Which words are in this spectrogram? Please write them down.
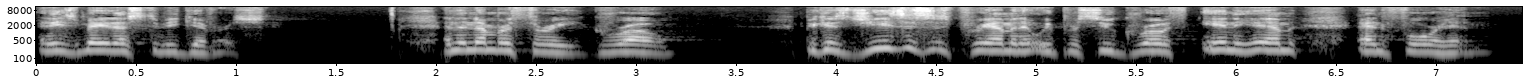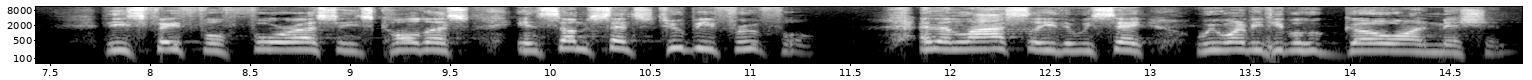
and He's made us to be givers. And then number three, grow. Because Jesus is preeminent, we pursue growth in him and for him. He's faithful for us, and he's called us, in some sense, to be fruitful. And then lastly, that we say we want to be people who go on mission.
